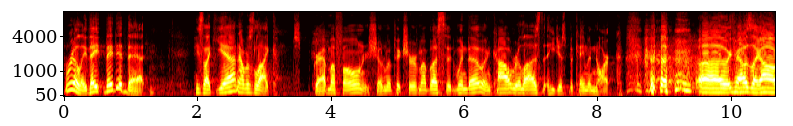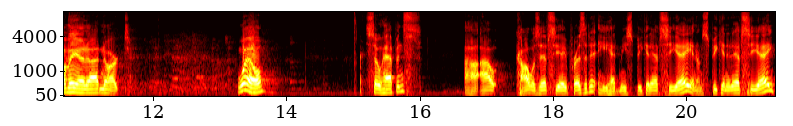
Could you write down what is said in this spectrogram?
Really? They, they did that. He's like, Yeah. And I was like, just grabbed my phone and showed him a picture of my busted window. And Kyle realized that he just became a narc. uh, I was like, Oh man, I narked. Well, so happens, uh, I, Kyle was FCA president. He had me speak at FCA, and I'm speaking at FCA.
